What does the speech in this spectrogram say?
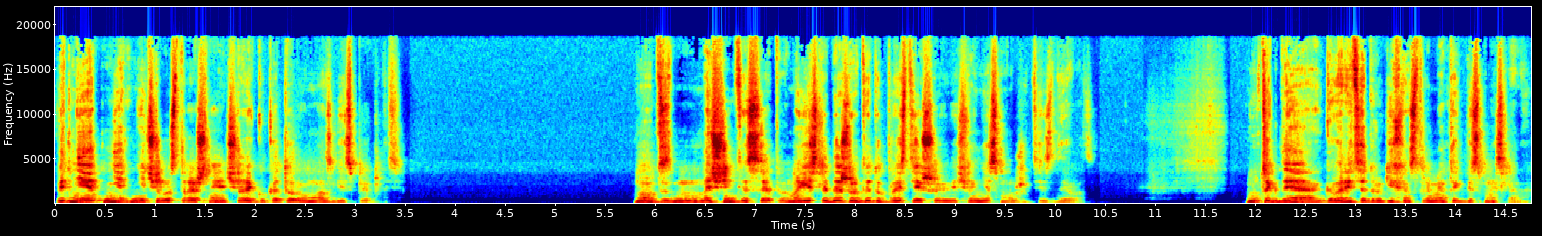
Ведь нет, нет ничего страшнее человеку, у которого мозги спеклись. Ну, начните с этого. Но если даже вот эту простейшую вещь вы не сможете сделать, ну тогда говорить о других инструментах бессмысленно.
